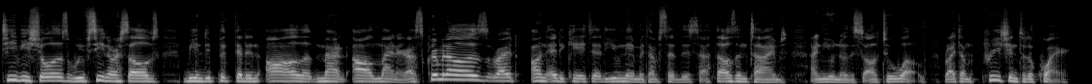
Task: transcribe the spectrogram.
TV shows. We've seen ourselves being depicted in all man, all manner as criminals, right? Uneducated, you name it. I've said this a thousand times, and you know this all too well, right? I'm preaching to the choir.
